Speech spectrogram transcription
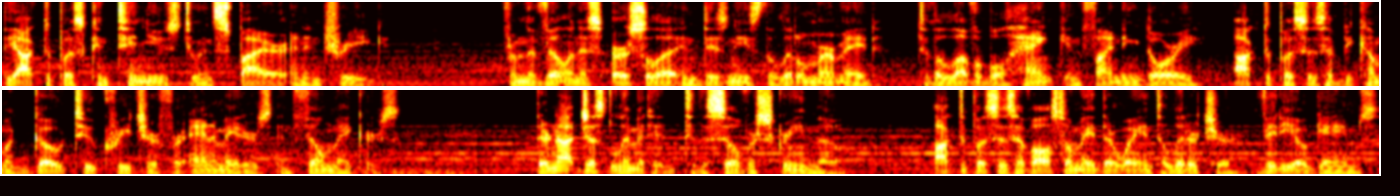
the octopus continues to inspire and intrigue. From the villainous Ursula in Disney's The Little Mermaid to the lovable Hank in Finding Dory, octopuses have become a go-to creature for animators and filmmakers. They're not just limited to the silver screen, though. Octopuses have also made their way into literature, video games,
